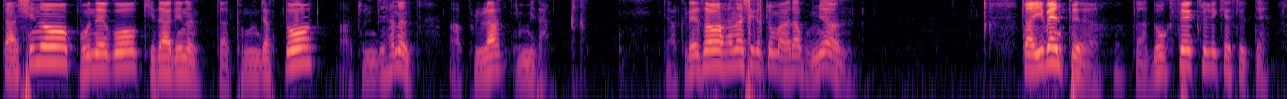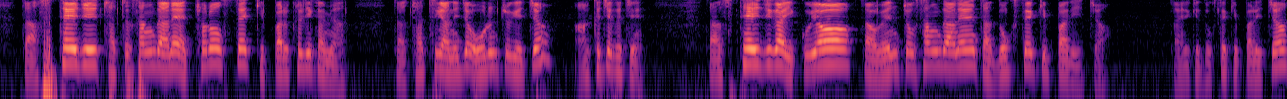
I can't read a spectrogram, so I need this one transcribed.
자 신호 보내고 기다리는 자 동작도 아, 존재하는 아, 블락입니다. 자 그래서 하나씩 좀 알아보면 자 이벤트. 자 녹색 클릭했을 때 자 스테이지 좌측 상단에 초록색 깃발을 클릭하면 자 좌측이 아니죠? 오른쪽에 있죠? 아 그치 그치. 자 스테이지가 있고요. 자 왼쪽 상단에 자 녹색 깃발이 있죠 자 이렇게 녹색 깃발 있죠?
